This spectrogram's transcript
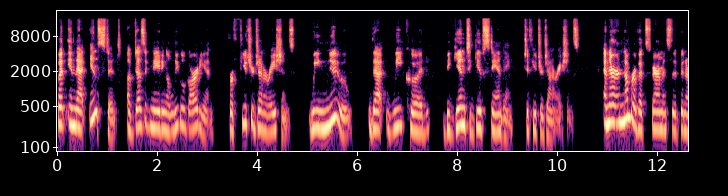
But in that instant of designating a legal guardian for future generations, we knew that we could begin to give standing to future generations. And there are a number of experiments that have been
